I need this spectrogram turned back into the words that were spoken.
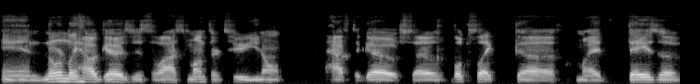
And normally, how it goes is the last month or two, you don't have to go. So looks like uh, my days of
